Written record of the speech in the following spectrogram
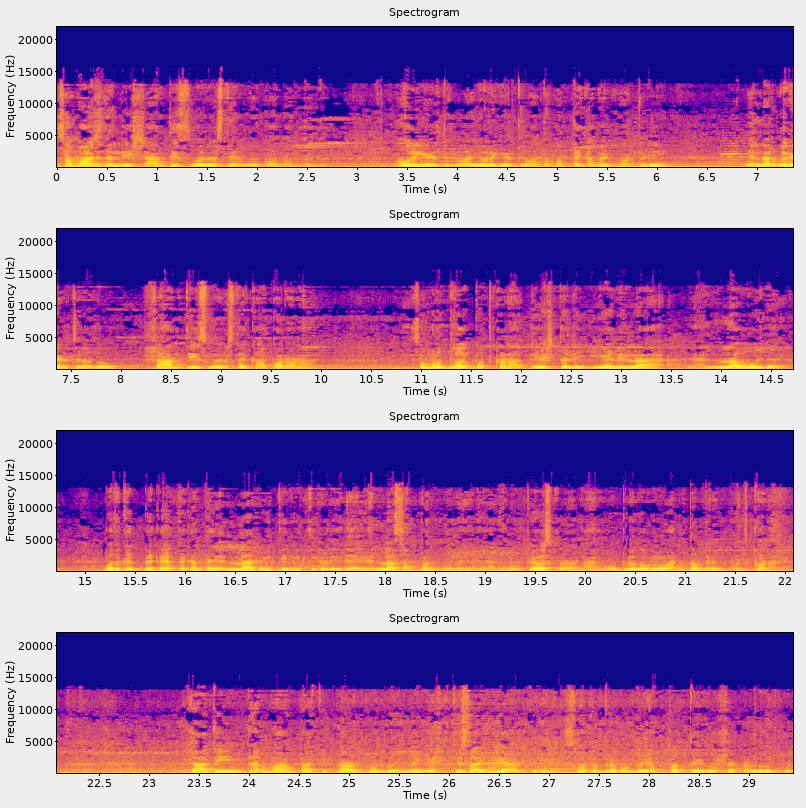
ಸಮಾಜದಲ್ಲಿ ಶಾಂತಿ ಸುವ್ಯವಸ್ಥೆ ಇರಬೇಕು ಅನ್ನುವಂಥದ್ದು. ಅವ್ರಿಗೆ ಹೇಳ್ತಿಲ್ವಾ, ಇವ್ರಿಗೆ ಹೇಳ್ತಿಲ್ವಾ ಅಂತ ಮತ್ತೆ ಕಮೆಂಟ್ ಮಾಡಬೇಡಿ. ಎಲ್ಲರಿಗೂ ಹೇಳ್ತಿರೋದು, ಶಾಂತಿ, ಸುವ್ಯವಸ್ಥೆ ಕಾಪಾಡೋಣ. ಸಮೃದ್ಧವಾಗಿ ಬದುಕೋಣ. ದೇಶದಲ್ಲಿ ಏನಿಲ್ಲ, ಎಲ್ಲವೂ ಇದೆ. ಬದುಕಕ್ಕೆ ಬೇಕಾಗಿರ್ತಕ್ಕಂಥ ಎಲ್ಲ ರೀತಿ ನೀತಿಗಳು ಇದೆ, ಎಲ್ಲ ಸಂಪನ್ಮೂಲ ಇದೆ. ಅದನ್ನು ಉಪಯೋಗಿಸ್ಕೊಳ್ಳೋಣ. ಒಬ್ರಿಗೊಬ್ರು ಅಂತಂದ್ರೆ ಬದುಕೋಣ. ಜಾತಿ, ಧರ್ಮ ಅಂತ ಕಿತ್ತಾಡ್ಕೊಂಡು ಇನ್ನು ಎಷ್ಟು ದಿವಸ ಹಿಂಗೆ ಆಡ್ತೀರಿ? ಸ್ವಾತಂತ್ರ್ಯ ಬಂದು ಎಪ್ಪತ್ತೈದು ವರ್ಷ ಕಳೆದರೂ ಕೂಡ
